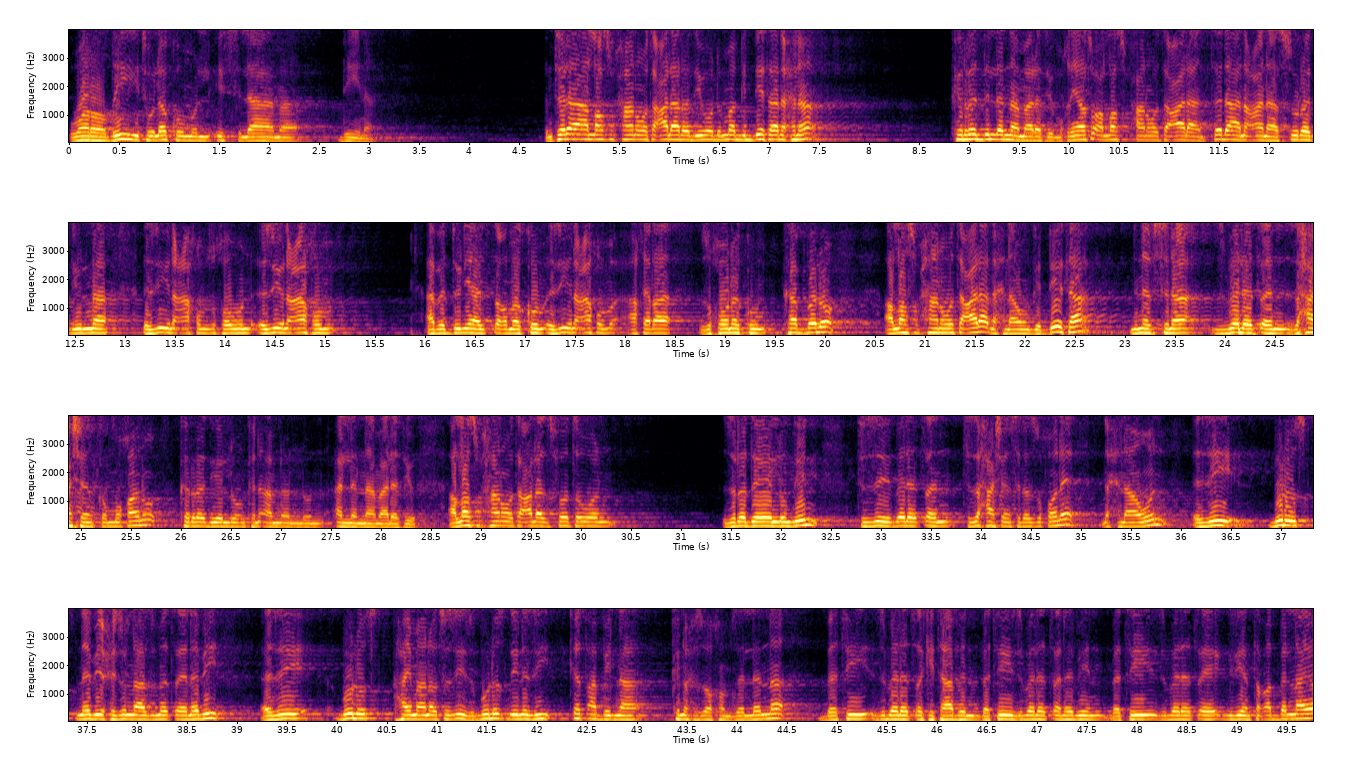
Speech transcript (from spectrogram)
ወረዲቱ ለኩም ልእስላመ ዲና እንተ ኣላ ስብሓን ወተላ ረድዎ ድማ ግዴታ ንሕና ክረዲ ኣለና ማለት እዩ ምክንያቱ ኣላ ስብሓን ወተላ እንተ ንዓና እሱ ረድዩልና እዚዩ ንዓኹም ዝኸውን እዚዩ ንዓኹም ኣብ ኣዱንያ ዝጠቕመኩም እዚዩ ንዓኹም ኣራ ዝኾነኩም ካብ በሎ ኣላ ስብሓን ወተዓላ ንሕና ውን ግዴታ ንነፍስና ዝበለፀን ዝሓሸን ከም ምዃኑ ክንረድየሉን ክንኣምነሉን ኣለና ማለት እዩ ኣላ ስብሓን ወተዓላ ዝፈተዎን ዝረደየሉን ዲን ትዝበለፀን ትዝሓሸን ስለ ዝኾነ ንሕና ውን እዚ ብሉፅ ነቢ ሒዙና ዝመፀ ነቢ እዚ ብሉፅ ሃይማኖት እዚ ብሉፅ ዲን እዚ ቀጣቢልና ክንሕዞ ከም ዘለና በቲ ዝበለጸ ክታብን በቲ ዝበለጸ ነቢን በቲ ዝበለጸ ግዜ እንተቐበልናዮ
